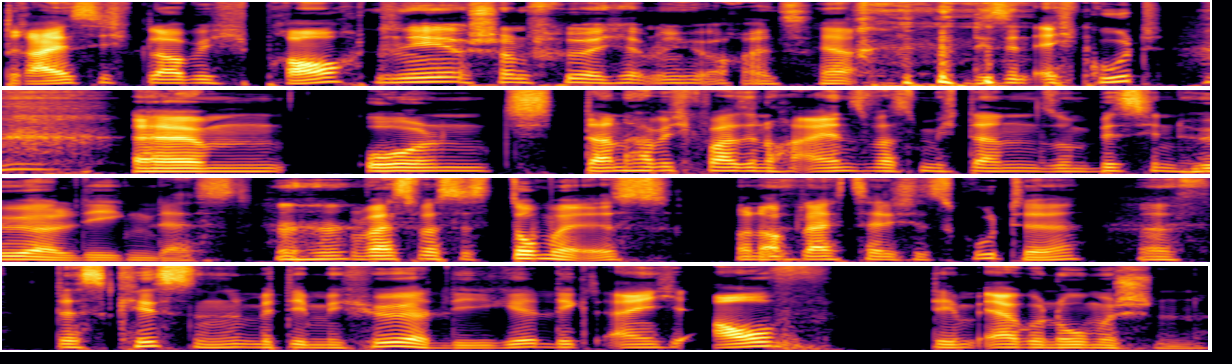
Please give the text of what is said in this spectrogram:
30, glaube ich, braucht. Nee, schon früher. Ich habe nämlich auch eins. Ja. Die sind echt gut. ähm, und dann habe ich quasi noch eins, was mich dann so ein bisschen höher liegen lässt. Und Mhm. weißt du, was das Dumme ist? Und auch Was? gleichzeitig das Gute? Was? Das Kissen, mit dem ich höher liege, liegt eigentlich auf dem ergonomischen.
